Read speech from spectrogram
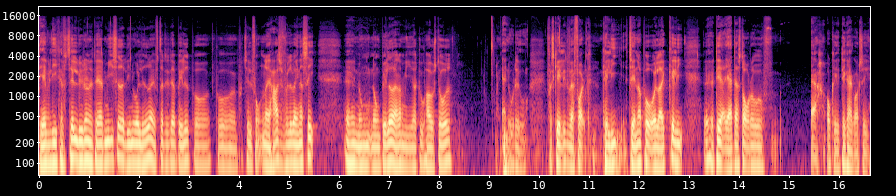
Det jeg lige kan fortælle lytterne, det er, at Mi sidder lige nu og leder efter det der billede på, på, på telefonen. Og jeg har selvfølgelig været inde og se øh, nogle, nogle billeder af dig, Mi, og du har jo stået. Ja, nu er det jo forskelligt, hvad folk kan lide, tænder på eller ikke kan lide. Øh, der, ja, der står du... Ja, okay, det kan jeg godt se.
